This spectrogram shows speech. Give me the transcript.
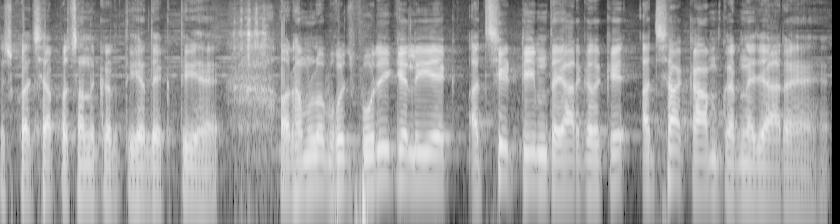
इसको अच्छा पसंद करती है, देखती है। और हम लोग भोजपुरी के लिए एक अच्छी टीम तैयार करके अच्छा काम करने जा रहे हैं।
